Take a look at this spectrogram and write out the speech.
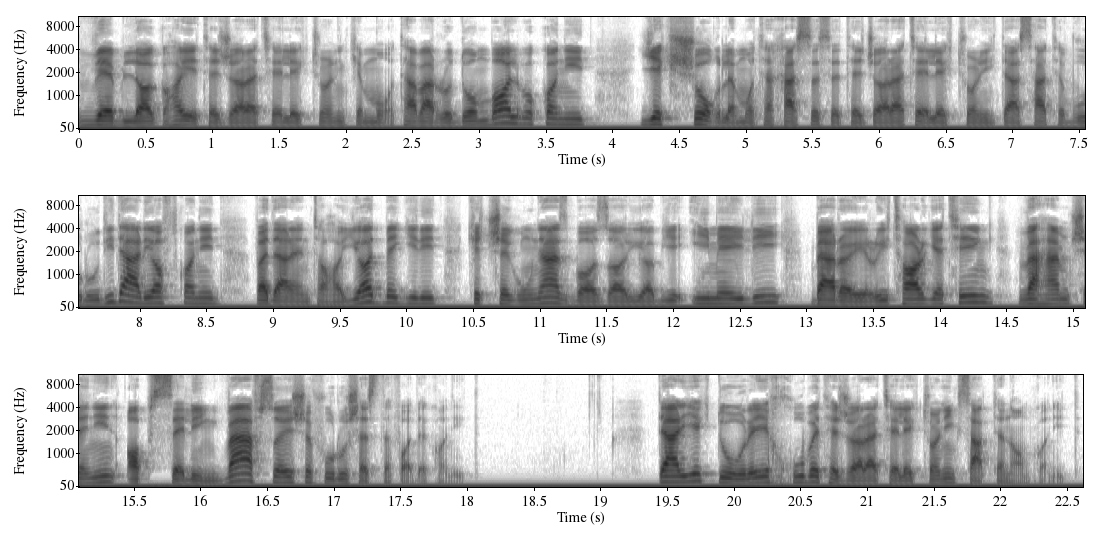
وبلاگ های تجارت الکترونیک معتبر رو دنبال بکنید. یک شغل متخصص تجارت الکترونیک در سطح ورودی دریافت کنید و در انتها یاد بگیرید که چگونه از بازاریابی ایمیلی برای retargeting و همچنین upselling و افزایش فروش استفاده کنید. در یک دوره خوب تجارت الکترونیک ثبت نام کنید.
